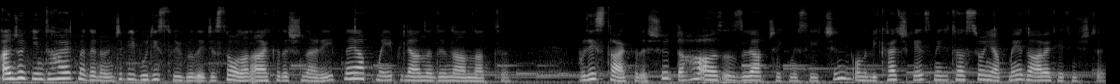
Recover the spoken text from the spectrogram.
Ancak intihar etmeden önce bir Budist uygulayıcısı olan arkadaşını arayıp ne yapmayı planladığını anlattı. Budist arkadaşı daha az ızdırap çekmesi için onu birkaç kez meditasyon yapmaya davet etmişti.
